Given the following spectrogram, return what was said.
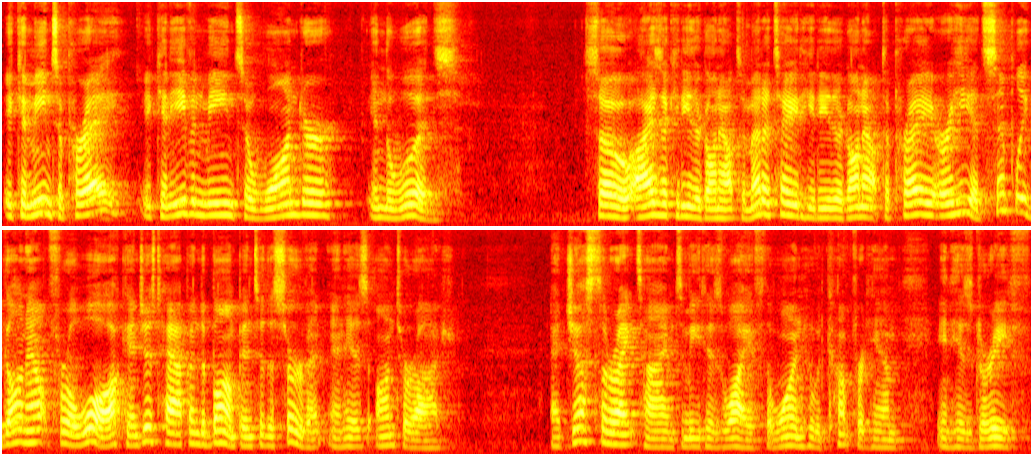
it can mean to pray, it can even mean to wander in the woods. So Isaac had either gone out to meditate, he'd either gone out to pray, or he had simply gone out for a walk and just happened to bump into the servant and his entourage at just the right time to meet his wife, the one who would comfort him in his grief.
